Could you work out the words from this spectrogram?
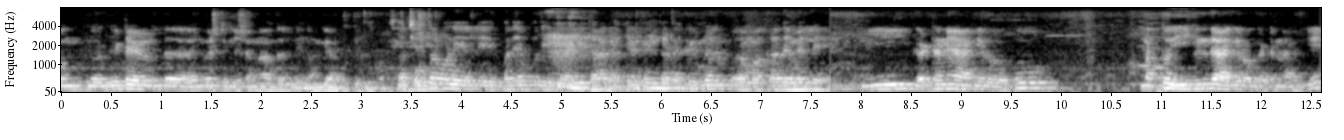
ಒಂದು ಡೀಟೇಲ್ಡ್ ಇನ್ವೆಸ್ಟಿಗೇಷನ್ ಆದಲ್ಲಿ ನಮಗೆ ಅದು ತಿಳಿದು ಸರ್ ಚಿಂತಾಮಣಿಯಲ್ಲಿ ಪದೇ ಪದೇ ಈ ಥರ- ಘಟನೆ ಕ್ರಿಮಿನಲ್ ಈ ಘಟನೆ ಆಗಿರೋದು ಮತ್ತು ಈ ಹಿಂದೆ ಆಗಿರೋ ಘಟನೆಗೆ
